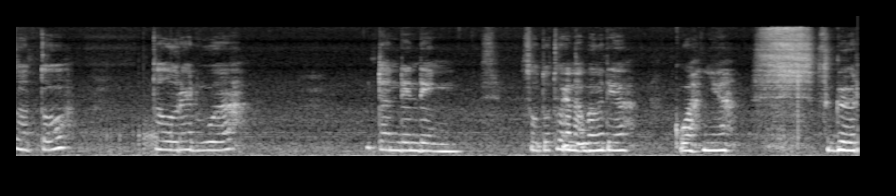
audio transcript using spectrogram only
soto telurnya dua dan dendeng. Soto tuh enak banget ya kuahnya seger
